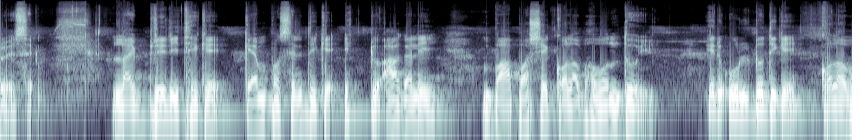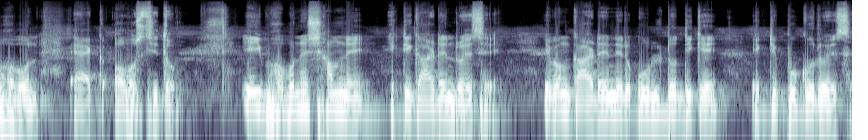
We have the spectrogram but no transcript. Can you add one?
রয়েছে। লাইব্রেরি থেকে ক্যাম্পাসের দিকে একটু আগালি বা পাশে কলা ভবন দুই। এর উল্টো দিকে কলা ভবন এক অবস্থিত। এই ভবনের সামনে একটি গার্ডেন রয়েছে এবং গার্ডেনের উল্টো দিকে একটি পুকুর রয়েছে।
